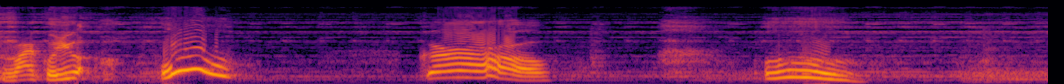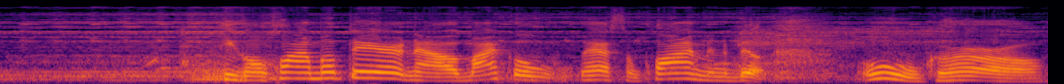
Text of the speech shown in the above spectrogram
Michael, you. Ooh! Girl. Ooh. He gonna climb up there? Now, Michael has some climbing in the build. Ooh, girl.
